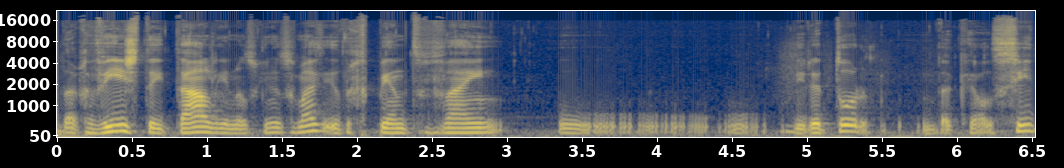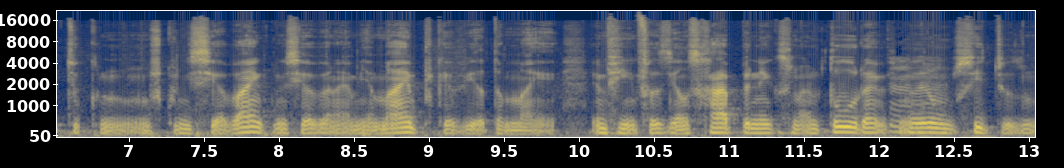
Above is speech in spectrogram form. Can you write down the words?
da revista e tal, e não sei o que mais, e de repente vem o, o diretor daquele sítio, que nos conhecia bem, conhecia bem a minha mãe, porque havia também, enfim, faziam-se happenings na altura, enfim, uhum. era um sítio de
